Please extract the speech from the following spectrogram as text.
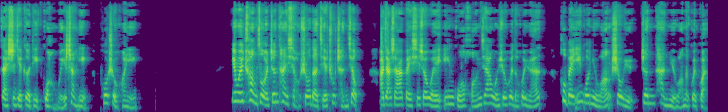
在世界各地广为上映，颇受欢迎。因为创作侦探小说的杰出成就，阿加莎被吸收为英国皇家文学会的会员，后被英国女王授予“侦探女王”的桂冠。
